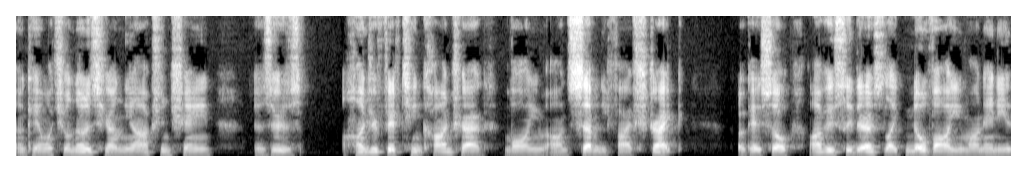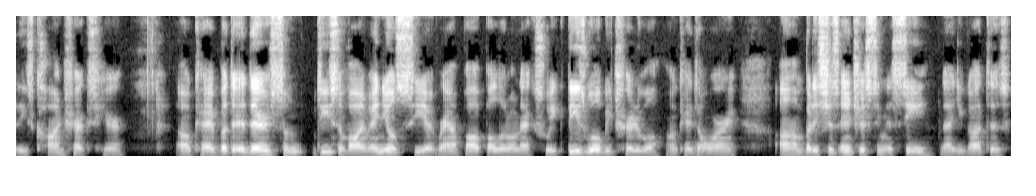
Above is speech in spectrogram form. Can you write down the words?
Okay, and what you'll notice here on the option chain is there's 115 contract volume on 75 strike. Okay, so obviously there's like no volume on any of these contracts here. Okay, but there's some decent volume, and you'll see it ramp up a little next week. These will be tradable. Okay, don't worry. Um, but it's just interesting to see that you got this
